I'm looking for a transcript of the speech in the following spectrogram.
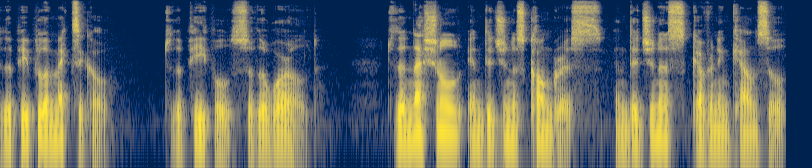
To the people of Mexico, to the peoples of the world, to the National Indigenous Congress, Indigenous Governing Council,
